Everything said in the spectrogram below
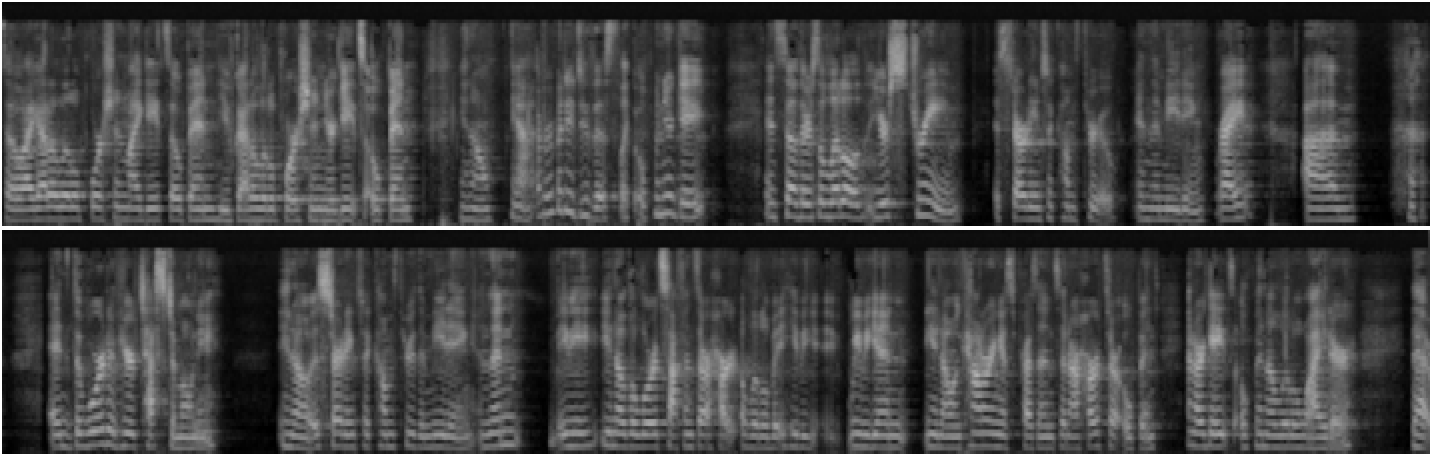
So I got a little portion, my gate's open. You've got a little portion, your gate's open. You know, yeah, everybody do this. Like open your gate. And so there's a little, your stream is starting to come through in the meeting, right? Um, and the word of your testimony, you know, is starting to come through the meeting. And then maybe, you know, the Lord softens our heart a little bit. He be, we begin, you know, encountering his presence and our hearts are opened and our gates open a little wider that,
